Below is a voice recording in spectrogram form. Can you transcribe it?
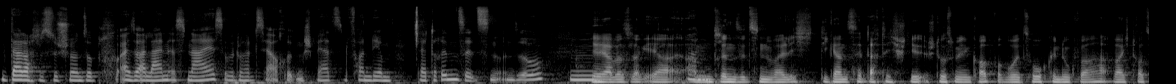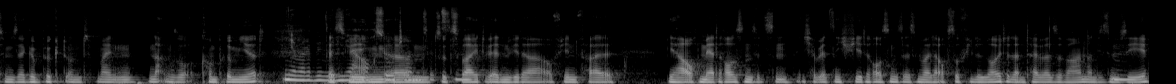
da dachtest du schon so, pff, also alleine ist nice, aber du hattest ja auch Rückenschmerzen von dem da drin sitzen und so. Mhm. Ja, ja, aber es lag eher und am drin sitzen, weil ich die ganze Zeit dachte, ich stoße mir den Kopf, obwohl es hoch genug war, war ich trotzdem sehr gebückt und mein Nacken so komprimiert. Ja, aber wir Deswegen ja auch so ähm, zu zweit werden wir da auf jeden Fall ja auch mehr draußen sitzen. Ich habe jetzt nicht viel draußen gesessen, weil da auch so viele Leute dann teilweise waren an diesem mhm. See.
